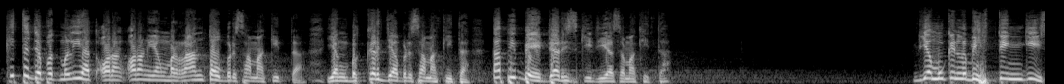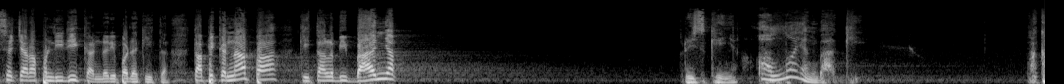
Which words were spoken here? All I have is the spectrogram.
Kita dapat melihat orang-orang yang merantau bersama kita, yang bekerja bersama kita, tapi beda rezeki dia sama kita. Dia mungkin lebih tinggi secara pendidikan daripada kita, tapi kenapa kita lebih banyak rizkinya? Allah yang bagi. Maka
